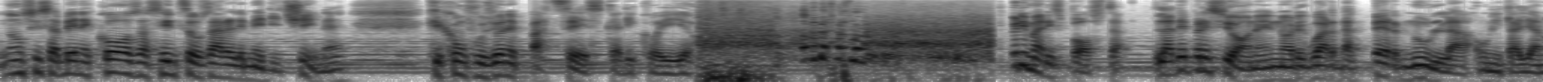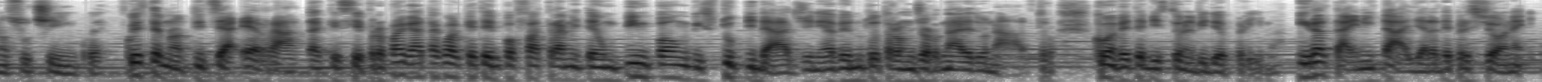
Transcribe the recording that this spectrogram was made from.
non si sa bene cosa, senza usare le medicine? Che confusione pazzesca, dico io. Prima risposta. La depressione non riguarda per nulla un italiano su cinque. Questa è una notizia errata che si è propagata qualche tempo fa tramite un ping pong di stupidaggini avvenuto tra un giornale ed un altro, come avete visto nel video prima. In realtà in Italia la depressione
